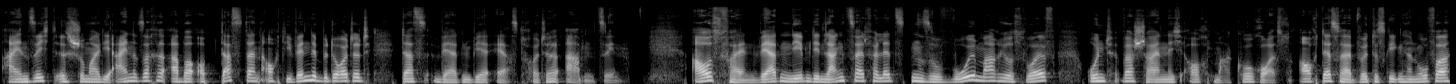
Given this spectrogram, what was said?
Einsicht ist schon mal die eine Sache, aber ob das dann auch die Wende bedeutet, das werden wir erst heute Abend sehen. Ausfallen werden neben den Langzeitverletzten sowohl Marius Wolf und wahrscheinlich auch Marco Reus. Auch deshalb wird es gegen Hannover,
